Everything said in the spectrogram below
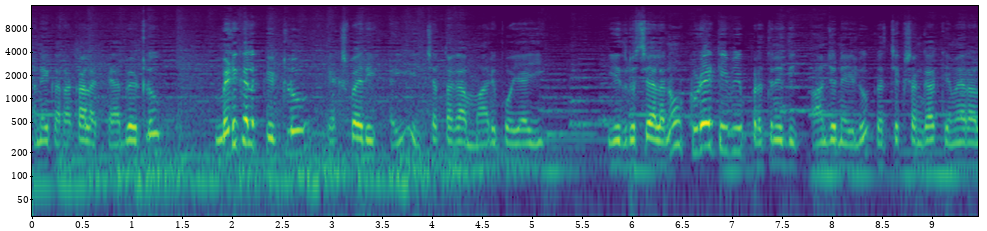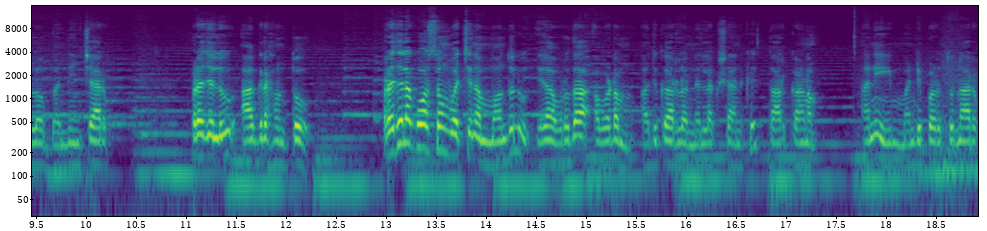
అనేక రకాల టాబ్లెట్లు మెడికల్ కిట్లు ఎక్స్పైరీ అయ్యి చెత్తగా మారిపోయాయి. ఈ దృశ్యాలను టుడే టీవీ ప్రతినిధి ఆంజనేయులు ప్రత్యక్షంగా కెమెరాలో బంధించారు. ప్రజలు ఆగ్రహంతో ప్రజల కోసం వచ్చిన మందులు ఇలా వృధా అవ్వడం అధికారుల నిర్లక్ష్యానికి తార్కాణం అని మండిపడుతున్నారు.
